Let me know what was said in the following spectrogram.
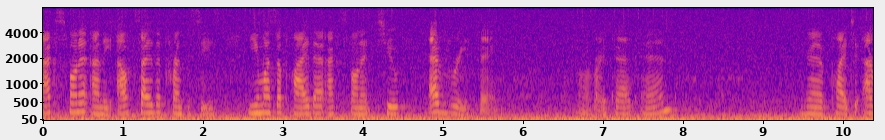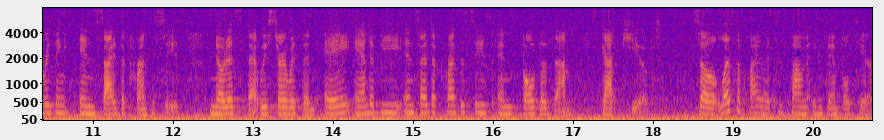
exponent on the outside of the parentheses, you must apply that exponent to everything. I'll write that in. We're going to apply it to everything inside the parentheses. Notice that we started with an A and a B inside the parentheses, and both of them got cubed. So let's apply that to some examples here.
